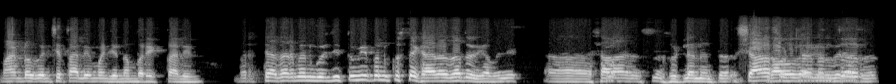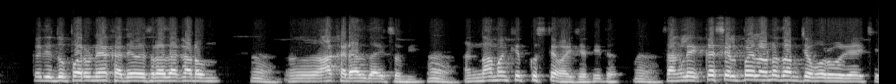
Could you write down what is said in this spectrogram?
मांडोगनची तालीम म्हणजे नंबर एक तालीम बरं त्या दरम्यान गुरुजी तुम्ही पण कुस्त्या खेळायला जात का म्हणजे शाळा सु- सुटल्यानंतर शाळा सुटल्यानंतर? कधी दुपारून एखाद्या वेळेस रजा काढून हा, अं, आखाड्याला जायचो मी. आणि नामांकित कुस्त्या व्हायच्या तिथं. चांगले कसेल पहिल्यानच आमच्या बरोबर यायचे.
